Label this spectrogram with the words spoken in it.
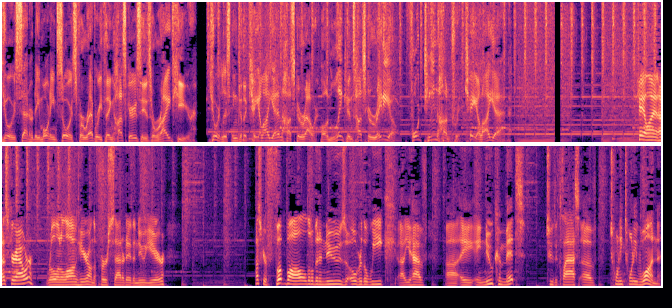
Your Saturday morning source for everything Huskers is right here. You're listening to the KLIN Husker Hour on Lincoln's Husker Radio, 1400 KLIN. KLIN Husker Hour rolling along here on the first Saturday of the new year. Husker football, a little bit of news over the week. Uh, you have uh, a, a new commit to the class of 2021.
